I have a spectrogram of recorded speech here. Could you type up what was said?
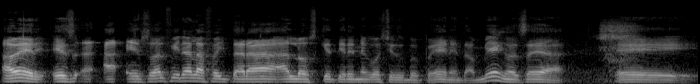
A ver, eso, eso al final afectará a los que tienen negocio de VPN también. O sea, eh,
